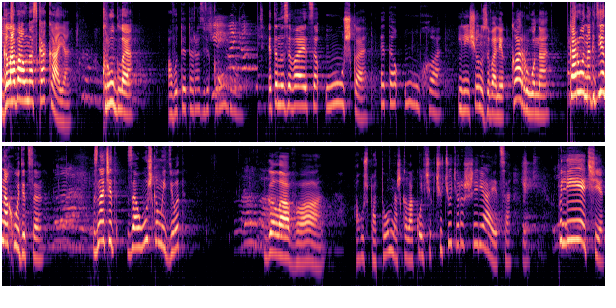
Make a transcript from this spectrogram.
Голова у нас какая? Круглая. А вот это разве круглая? Это называется ушко. Это ухо. Или еще называли корона. Корона где находится? Значит, за ушком идет голова. А уж потом наш колокольчик чуть-чуть расширяется. Плечи.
